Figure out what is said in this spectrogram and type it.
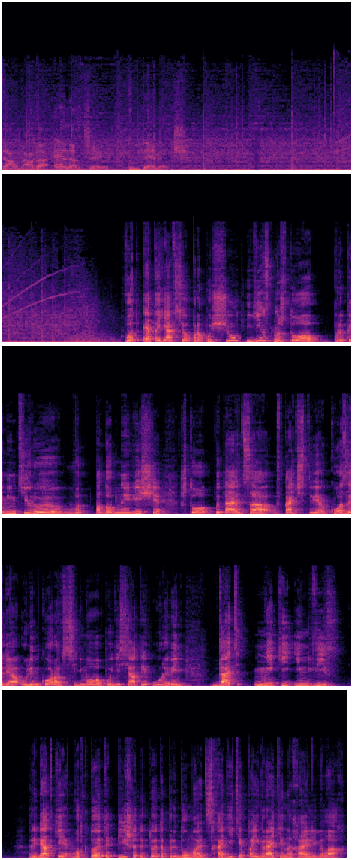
Tornado Energy. Do damage. Вот это я все пропущу. Единственное, что прокомментирую вот подобные вещи, что пытаются в качестве козыря у линкоров с 7 по 10 уровень дать некий инвиз. Ребятки, вот кто это пишет и кто это придумает, сходите, поиграйте на хай-левелах.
